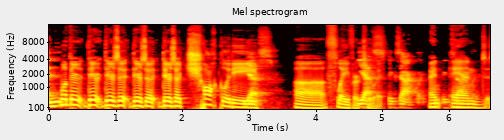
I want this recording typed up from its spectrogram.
and Well, there, there, there's a, there's a, there's a chocolatey yes, uh, flavor to yes, it. exactly, and exactly. and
